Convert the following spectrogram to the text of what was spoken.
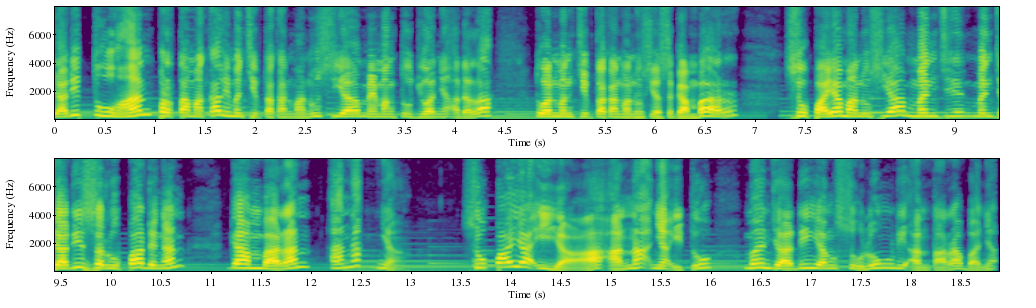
Jadi Tuhan pertama kali menciptakan manusia memang tujuannya adalah Tuhan menciptakan manusia segambar supaya manusia menjadi serupa dengan gambaran anaknya. Supaya ia, anaknya itu menjadi yang sulung di antara banyak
